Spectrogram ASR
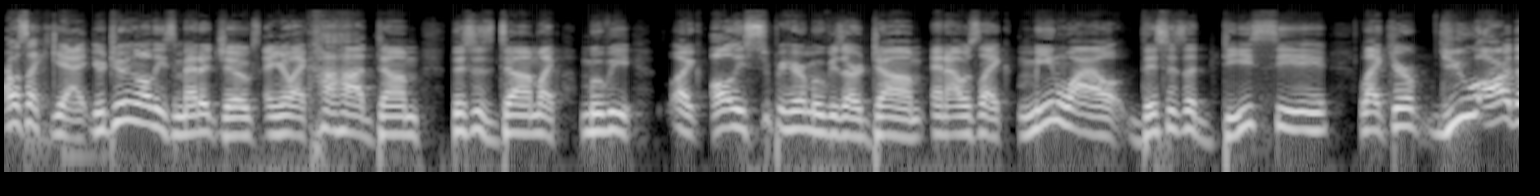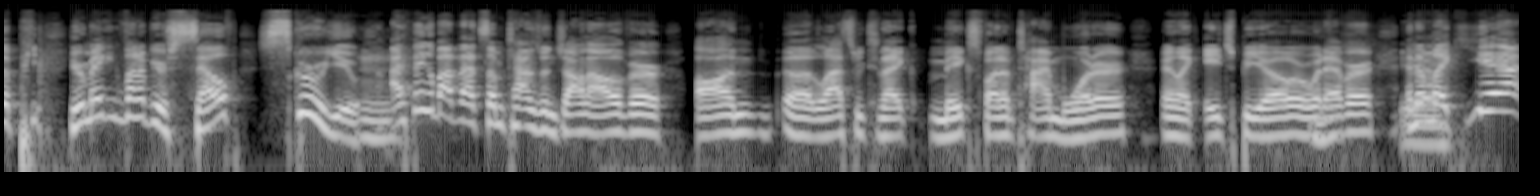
I was like, yeah, you're doing all these meta jokes and you're like, haha, dumb. This is dumb. Like, movie, like, all these superhero movies are dumb. And I was like, meanwhile, this is a DC. Like, you're, you are the, pe- you're making fun of yourself. Screw you. Mm-hmm. I think about that sometimes when John Oliver on uh, Last Week Tonight makes fun of Time Warner and like HBO or whatever. And I'm like, yeah,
